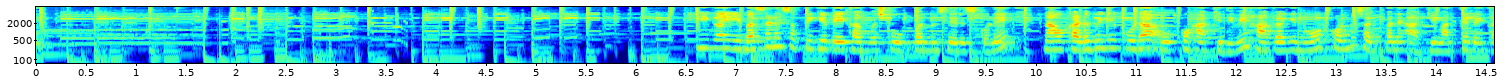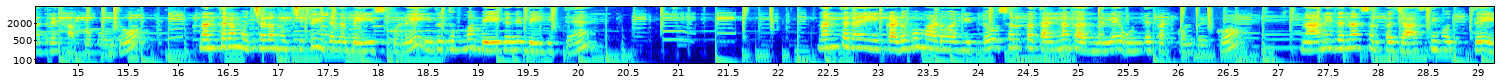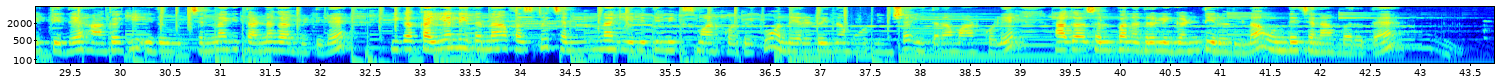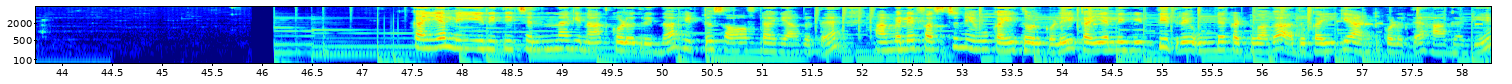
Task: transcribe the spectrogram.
ಈಗ ಈ ಬಸಳೆ ಸೊಪ್ಪಿಗೆ ಬೇಕಾಗುವಷ್ಟು ಉಪ್ಪನ್ನು ಸೇರಿಸ್ಕೊಳ್ಳಿ. ನಾವು ಕಡುಬಿಗೆ ಕೂಡ ಉಪ್ಪು ಹಾಕಿದ್ದೀವಿ. ಹಾಗಾಗಿ ನೋಡಿಕೊಂಡು ಸ್ವಲ್ಪನೇ ಹಾಕಿ ಮತ್ತೆ ಬೇಕಾದರೆ ಹಾಕೋಬಹುದು. ನಂತರ ಮುಚ್ಚಳ ಮುಚ್ಚಿಟ್ಟು ಇದನ್ನು ಬೇಯಿಸ್ಕೊಳ್ಳಿ. ಇದು ತುಂಬ ಬೇಗನೆ ಬೇಯುತ್ತೆ. ನಂತರ ಈ ಕಡುಬು ಮಾಡುವ ಹಿಟ್ಟು ಸ್ವಲ್ಪ ತಣ್ಣಗಾದ್ಮೇಲೆ ಉಂಡೆ ಕಟ್ಕೊಳ್ಬೇಕು. ನಾನಿದನ್ನು ಸ್ವಲ್ಪ ಜಾಸ್ತಿ ಹೊತ್ತೇ ಇಟ್ಟಿದ್ದೆ. ಹಾಗಾಗಿ ಇದು ಚೆನ್ನಾಗಿ ತಣ್ಣಗಾಗ್ಬಿಟ್ಟಿದೆ. ಈಗ ಕೈಯಲ್ಲಿ ಇದನ್ನು ಫಸ್ಟು ಚೆನ್ನಾಗಿ ಈ ರೀತಿ ಮಿಕ್ಸ್ ಮಾಡ್ಕೊಳ್ಬೇಕು. ಒಂದು ಎರಡರಿಂದ ಮೂರು ನಿಮಿಷ ಈ ಥರ ಮಾಡ್ಕೊಳ್ಳಿ. ಆಗ ಸ್ವಲ್ಪ ಅದರಲ್ಲಿ ಗಂಟು ಇರೋದಿಲ್ಲ ಉಂಡೆ ಚೆನ್ನಾಗಿ ಬರುತ್ತೆ. ಕೈಯಲ್ಲಿ ಈ ರೀತಿ ಚೆನ್ನಾಗಿ ನಾದ್ಕೊಳ್ಳೋದ್ರಿಂದ ಹಿಟ್ಟು ಸಾಫ್ಟಾಗಿ ಆಗುತ್ತೆ. ಆಮೇಲೆ ಫಸ್ಟ್ ನೀವು ಕೈ ತೊಳ್ಕೊಳ್ಳಿ. ಕೈಯಲ್ಲಿ ಹಿಟ್ಟಿದ್ರೆ ಉಂಡೆ ಕಟ್ಟುವಾಗ ಅದು ಕೈಗೆ ಅಂಟ್ಕೊಳ್ಳುತ್ತೆ ಹಾಗಾಗಿ.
